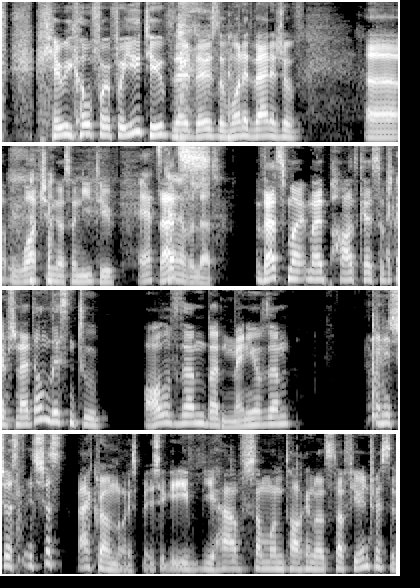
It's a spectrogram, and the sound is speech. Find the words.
Here we go for for YouTube. There there's the one advantage of uh, watching us on YouTube That's, kind of a lot. that's my my podcast subscription. I don't listen to all of them, but many of them. And it's just it's just background noise basically. You, you have someone talking about stuff you're interested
